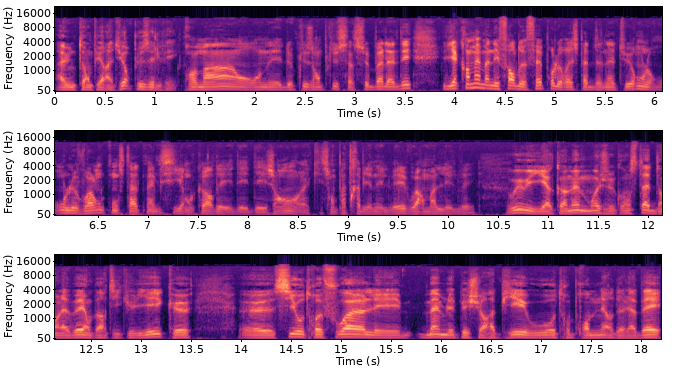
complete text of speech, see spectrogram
à une température plus élevée. Romain, on est de plus en plus à se balader. Il y a quand même un effort de fait pour le respect de la nature. On, le voit, on le constate, même s'il y a encore des, des gens euh, qui sont pas très bien élevés, voire mal élevés. Oui, oui, il y a quand même. Moi, je constate dans la baie en particulier que euh, si autrefois les, même les pêcheurs à pied ou autres promeneurs de la baie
